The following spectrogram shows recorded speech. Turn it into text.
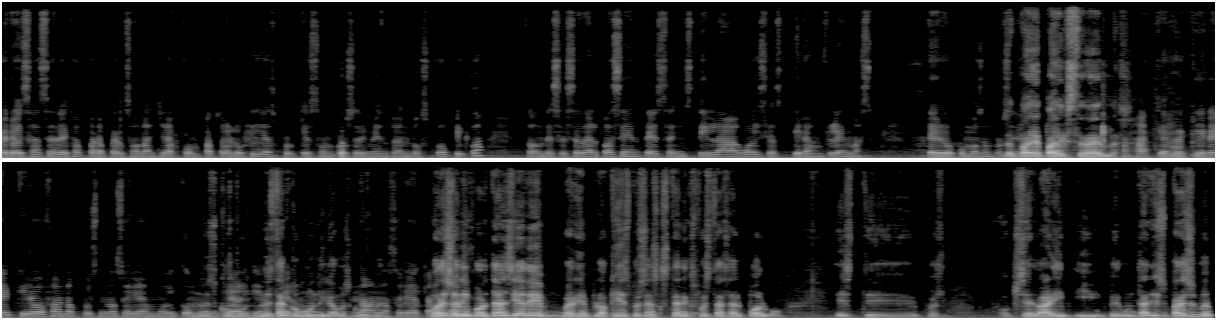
pero esa se deja para personas ya con patologías porque es un procedimiento endoscópico donde se cede al paciente, se instila agua y se aspiran flemas pero como son para, para, extraerlas. Ajá, que requiere quirófano, pues no sería muy común. No es, común, no es tan común, digamos. no, no sería tan Por eso la importancia de, por ejemplo, aquellas personas que están expuestas al polvo, este, pues observar y, preguntar. Y para, eso me,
